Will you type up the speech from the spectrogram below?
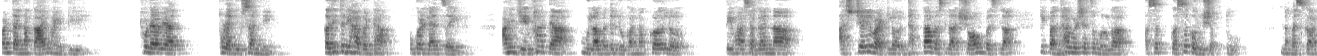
पण त्यांना काय माहिती? थोड्या वेळात थोड्या दिवसांनी कधीतरी हा गड्डा उघडल्याच जाईल. आणि जेव्हा त्या मुलाबद्दल लोकांना कळलं तेव्हा सगळ्यांना आश्चर्य वाटलं धक्का बसला शॉक बसला की पंधरा वर्षाचा मुलगा असं कसं करू शकतो? नमस्कार.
